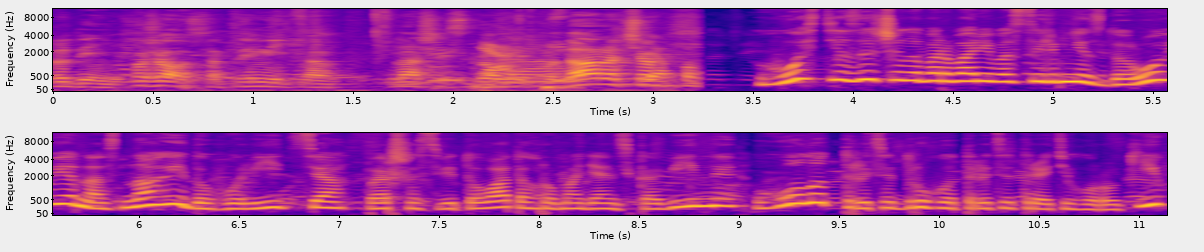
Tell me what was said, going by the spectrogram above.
родині. Пожалуйста, прийміть нам наш скромний подарочок. Гості зичили Варварі Васильівні здоров'я, наснаги й довголіття. Перша світова та громадянська війни, голод 32-33 років,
